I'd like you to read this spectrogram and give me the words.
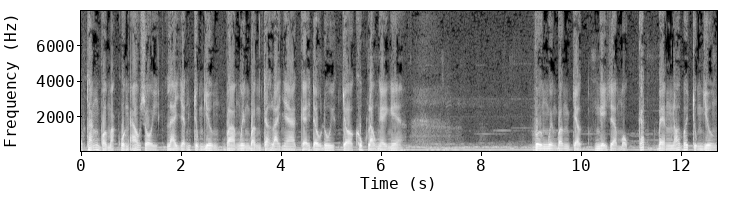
Khúc Thắng vội mặc quần áo rồi lại dẫn Trùng Dương và Nguyên Bân trở lại nhà kể đầu đuôi cho Khúc Lão Nghệ nghe. Vương Nguyên Bân chợt nghĩ ra một cách bèn nói với Trùng Dương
